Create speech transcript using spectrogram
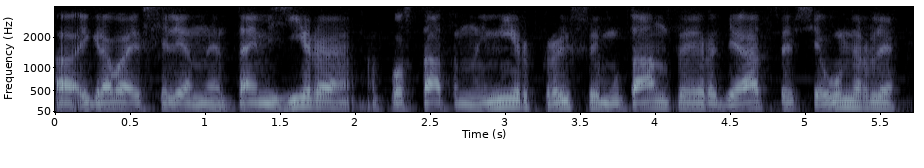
Э, игровая вселенная Time Zero, постатомный мир, крысы, мутанты, радиация, все умерли –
